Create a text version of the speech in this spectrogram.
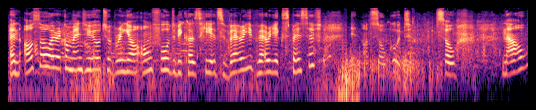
And also I recommend you to bring your own food because here it's very very expensive and not so good. So now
